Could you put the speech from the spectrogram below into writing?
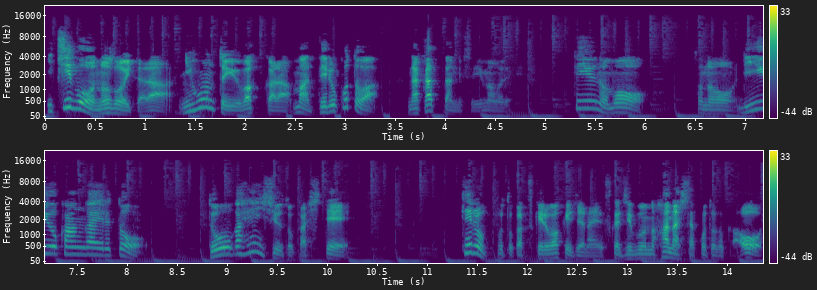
一部を除いたら、日本という枠から、まあ出ることはなかったんですよ、今まで。っていうのも、その理由を考えると、動画編集とかして、テロップとかつけるわけじゃないですか。自分の話したこととかを、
